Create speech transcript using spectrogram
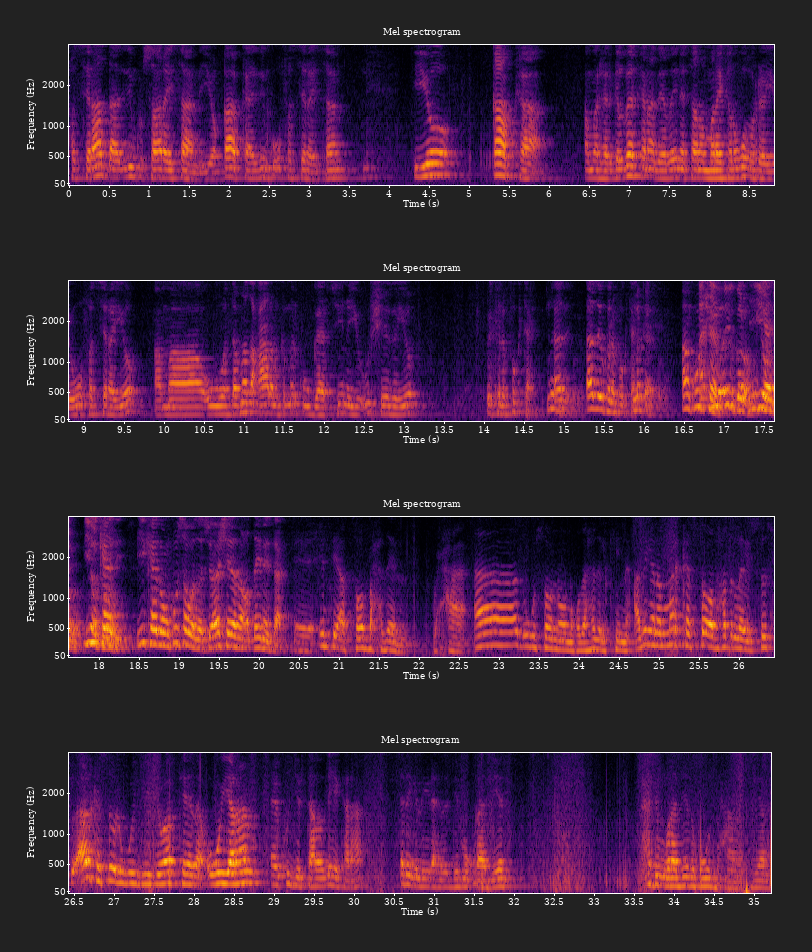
فسرات دين كسارة إنسان يو قابك دين كوفسرة إنسان يو قابك أمر هرقلبات كان هذا دين إنسان أمر كان وهو ريو وفسرة يو أما ودم هذا عالم كمرك وجارسين يو وش يجيو ويكل فكتاي هذا يكل فكتاي أنكو شيء يكادي يكادي أنكو سوى ذا سؤال شيء هذا عدين إنسان أنت أتصوب حذين waxaa aada ugu soo noqnoqda hadalkiina adigana mar kasta ood hadlayso su'aal kastoo lagu weydiiyo jawaabteeda ugu yaraan ay ku jirtaa la dhihi karaa ereyga la yidhaahdo dimuqraadiyad. Maxaa dimuqraadiyadda kugu imtixaamay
